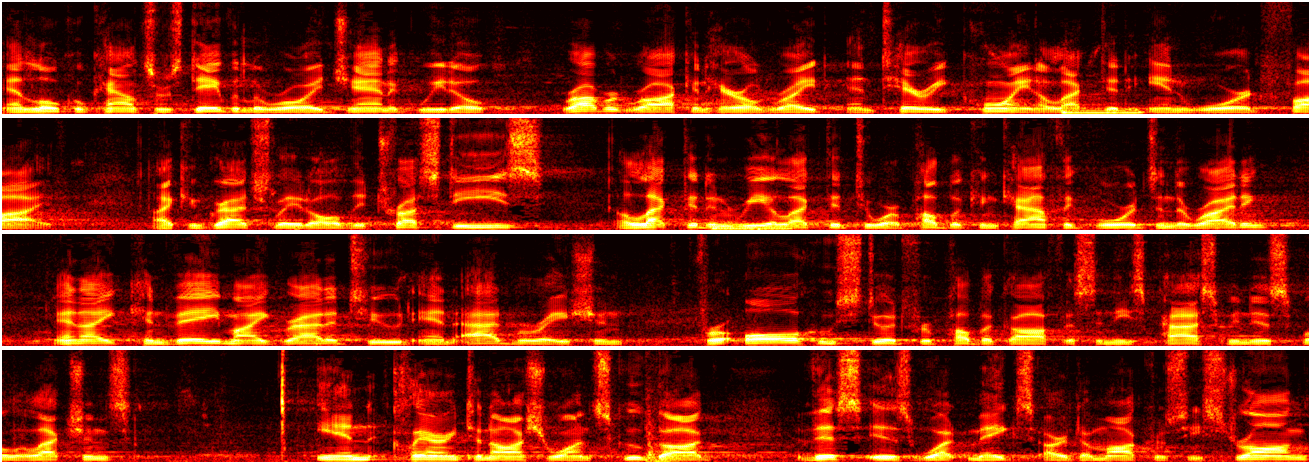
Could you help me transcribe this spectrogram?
and local councillors David Leroy, Janet Guido, Robert Rock and Harold Wright, and Terry Coyne elected mm-hmm. in Ward 5. I congratulate all the trustees elected and re-elected to our public and Catholic boards in the riding, and I convey my gratitude and admiration for all who stood for public office in these past municipal elections in Clarington, Oshawa, and Scugog. This is what makes our democracy strong,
